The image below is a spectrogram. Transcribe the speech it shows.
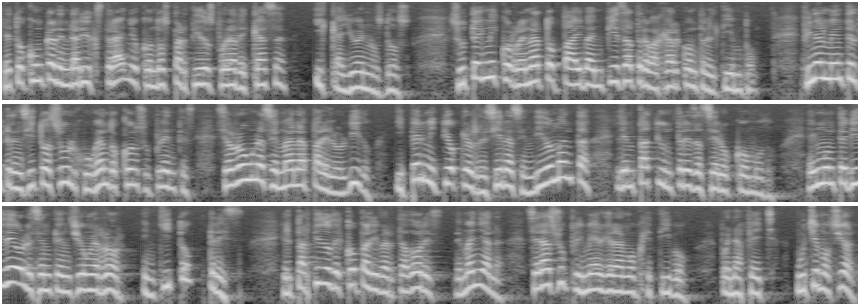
Le tocó un calendario extraño con dos partidos fuera de casa y cayó en los dos. Su técnico Renato Paiva empieza a trabajar contra el tiempo. Finalmente el trencito azul, jugando con suplentes, cerró una semana para el olvido y permitió que el recién ascendido Manta le empate un 3 a 0 cómodo. En Montevideo le sentenció un error, en Quito 3. El partido de Copa Libertadores de mañana será su primer gran objetivo. Buena fecha, mucha emoción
